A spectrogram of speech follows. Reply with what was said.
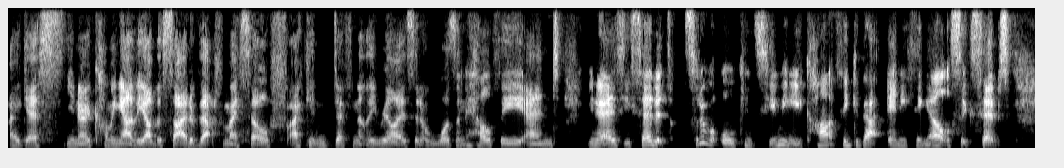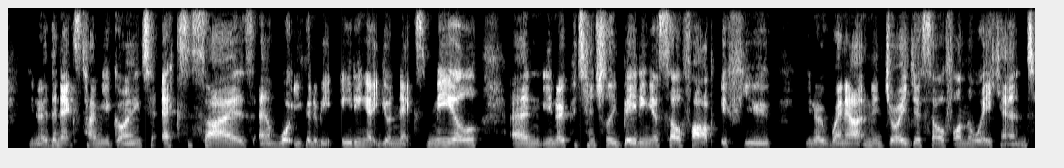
I guess, you know, coming out the other side of that for myself, I can definitely realize that it wasn't healthy. And, you know, as you said, it's sort of all consuming. You can't think about anything else except, you know, the next time you're going to exercise and what you're going to be eating at your next meal and, you know, potentially beating yourself up if you, you know, went out and enjoyed yourself on the weekend.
